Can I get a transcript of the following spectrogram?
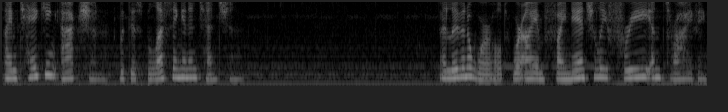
I am taking action with this blessing and intention. I live in a world where I am financially free and thriving.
